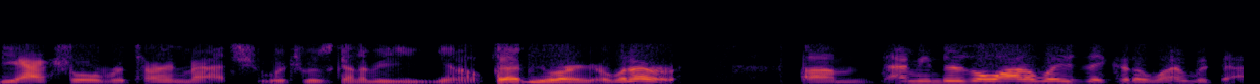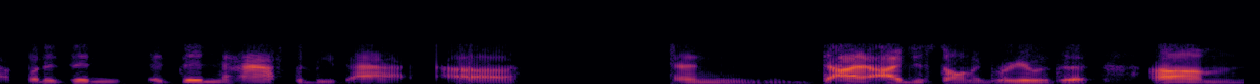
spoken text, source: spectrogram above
the actual return match, which was going to be you know February or whatever. Um, I mean, there's a lot of ways they could have went with that, but it didn't. It didn't have to be that. Uh, and I, I just don't agree with it. Um,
